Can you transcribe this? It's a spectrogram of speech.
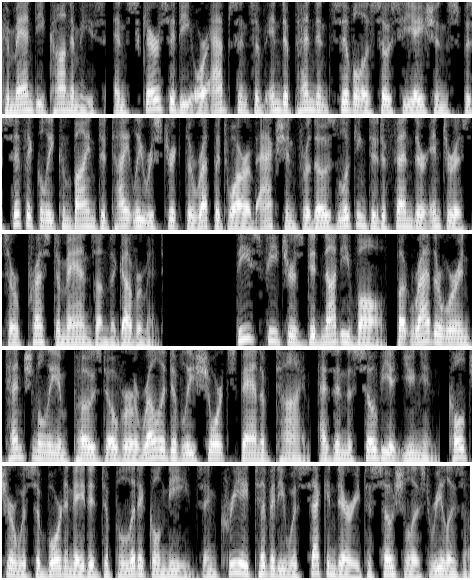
command economies, and scarcity or absence of independent civil associations specifically combined to tightly restrict the repertoire of action for those looking to defend their interests or press demands on the government. These features did not evolve, but rather were intentionally imposed over a relatively short span of time. As in the Soviet Union, culture was subordinated to political needs and creativity was secondary to socialist realism.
